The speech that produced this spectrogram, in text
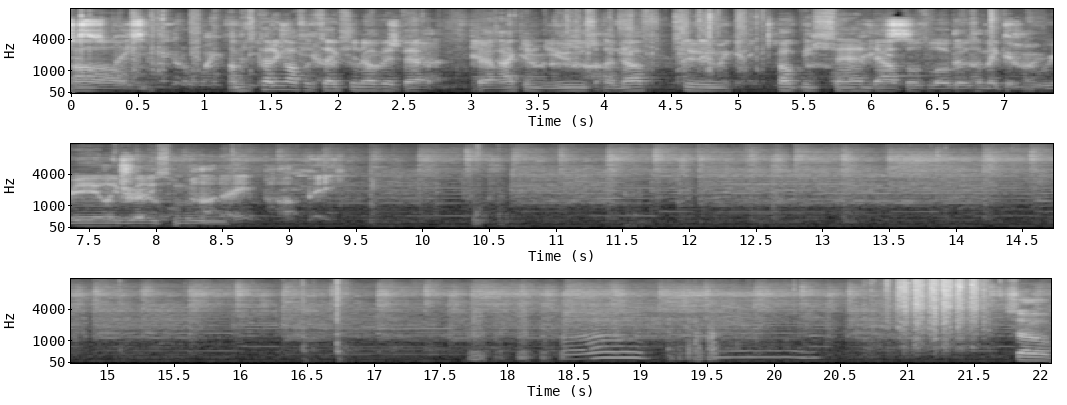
Um, I'm just cutting off a section of it that that I can use enough to help me sand out those logos and make it really, really smooth. So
